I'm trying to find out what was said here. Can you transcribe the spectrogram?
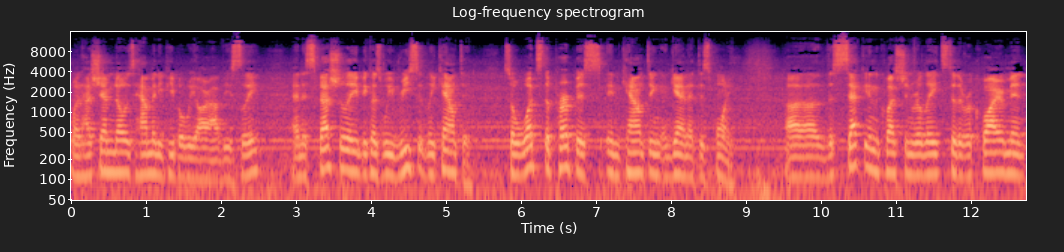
when Hashem knows how many people we are, obviously, and especially because we recently counted. So, what's the purpose in counting again at this point? Uh, the second question relates to the requirement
